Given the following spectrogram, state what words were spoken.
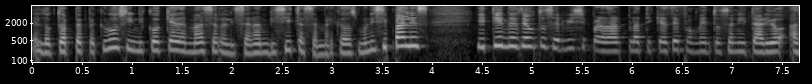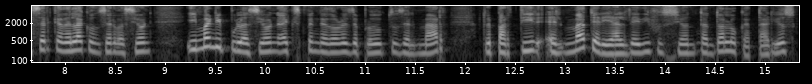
El doctor Pepe Cruz indicó que además se realizarán visitas a mercados municipales y tiendas de autoservicio para dar pláticas de fomento sanitario acerca de la conservación y manipulación a expendedores de productos del mar, repartir el material de difusión tanto a locatarios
